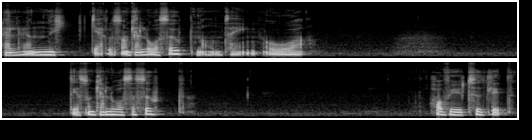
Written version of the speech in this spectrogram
Eller en nyckel som kan låsa upp någonting. Och det som kan låsas upp har vi ju tydligt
